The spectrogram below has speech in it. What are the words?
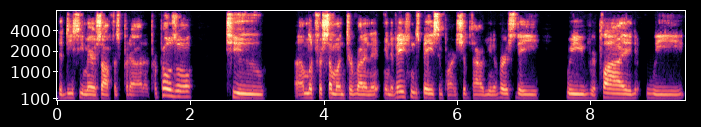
The DC mayor's office put out a proposal to um, look for someone to run an innovation space in partnership with Howard University. We replied. We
